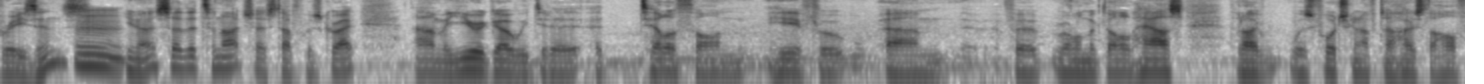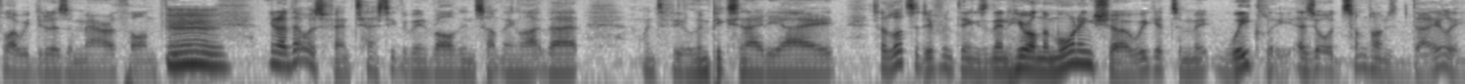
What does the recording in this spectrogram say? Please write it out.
reasons, Mm. you know. So the Tonight Show stuff was great. Um, a year ago, we did a, a telethon here for um, for Ronald McDonald House that I was fortunate enough to host the whole. Like we did it as a marathon thing. Mm. You know, that was fantastic to be involved in something like that. I went to the Olympics in '88. So lots of different things. And then here on the morning show, we get to meet weekly, as or sometimes daily,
